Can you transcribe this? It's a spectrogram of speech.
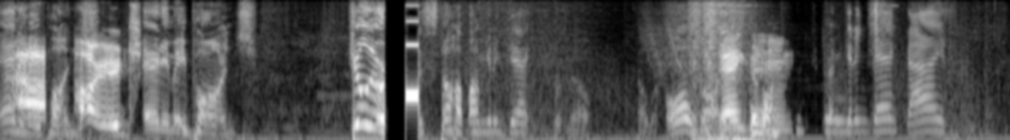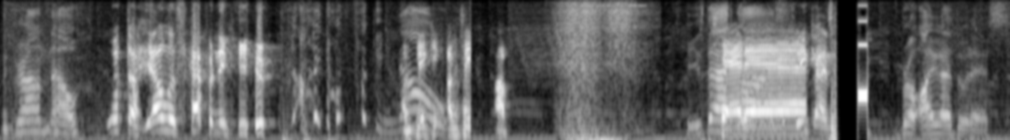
Anime Ah, punch! Hard. Anime punch! Kill your Stop, I'm getting ganked. Bro, No. Hell no. Oh god. Gang, Good one. I'm getting ganked, guys. The ground now. What the hell is happening here? I don't fucking know. I'm taking. I'm taking. Up. He's dead, guys. I think I'm. Bro, I gotta do this.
